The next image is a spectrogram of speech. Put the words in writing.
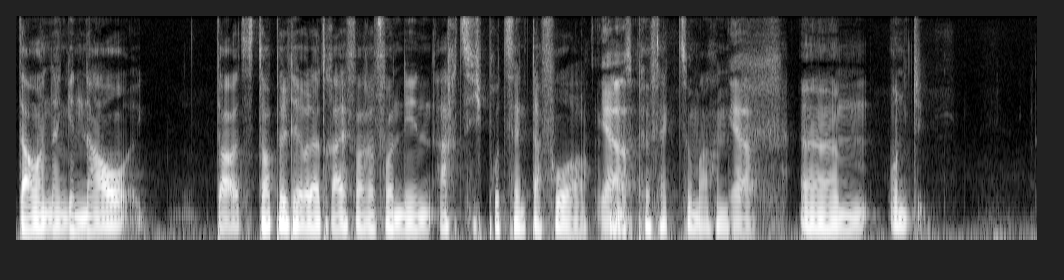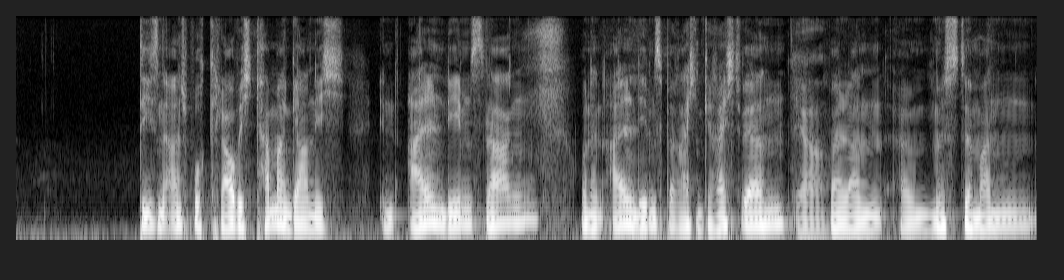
dauern dann genau das Doppelte oder Dreifache von den 80 Prozent davor, Ja. um es perfekt zu machen. Ja. Ähm, und diesen Anspruch, glaube ich, kann man gar nicht in allen Lebenslagen und in allen Lebensbereichen gerecht werden, Ja. weil dann ähm, müsste man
